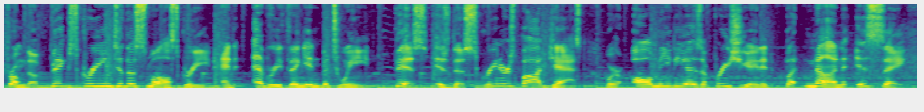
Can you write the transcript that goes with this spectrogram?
From the big screen to the small screen and everything in between, this is the Screeners Podcast, where all media is appreciated, but none is safe.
